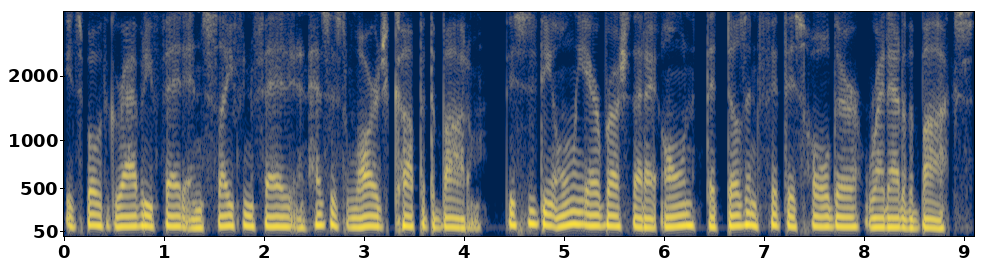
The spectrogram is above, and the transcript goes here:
It's both gravity fed and siphon fed and has this large cup at the bottom. This is the only airbrush that I own that doesn't fit this holder right out of the box.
